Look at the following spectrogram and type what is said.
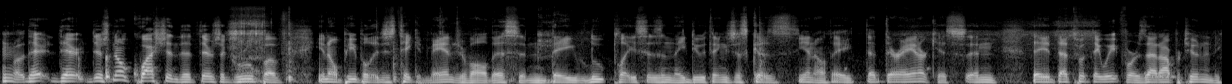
No, There, there, there's no question that there's a group of you know people that just take advantage of all this and they loot places and they do things just because you know they that they're anarchists and they that's what they wait for is that opportunity.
